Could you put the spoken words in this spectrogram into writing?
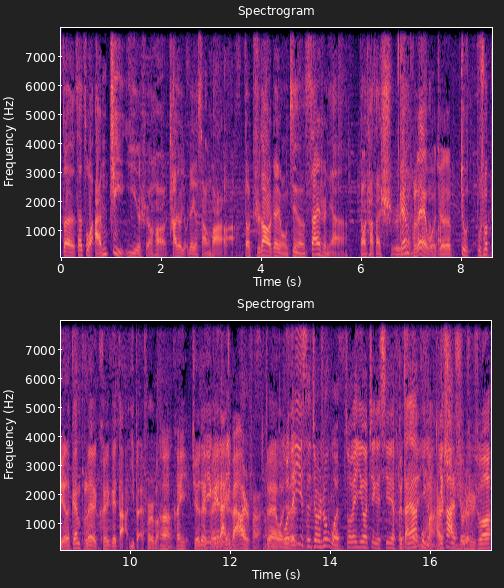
在在做 MG 一的时候，他就有这个想法了。到直到这种近三十年，然后他才实。Gameplay 我觉得就不说别的，Gameplay 可以给打一百分吧？嗯，可以，绝对可以给打一百二十分。对，我的意思就是说，我作为一个这个系列粉丝，大家不满还是就是说，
